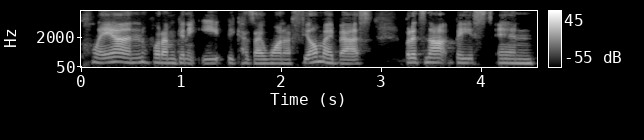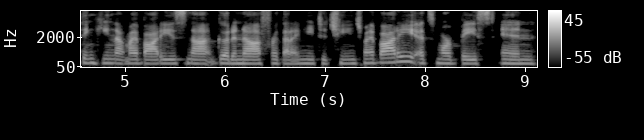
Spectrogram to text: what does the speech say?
plan what I'm going to eat because I want to feel my best, but it's not based in thinking that my body is not good enough or that I need to change my body. It's more based in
